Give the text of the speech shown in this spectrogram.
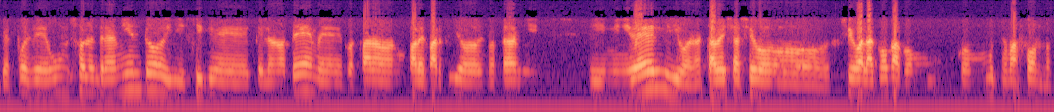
después de un solo entrenamiento y sí que, lo noté, me costaron un par de partidos encontrar mi, mi, nivel y bueno, esta vez ya llevo, llego a la copa con, con mucho más fondo.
